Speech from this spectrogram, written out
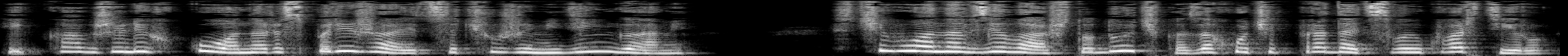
И как же легко она распоряжается чужими деньгами. С чего она взяла, что дочка захочет продать свою квартиру?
